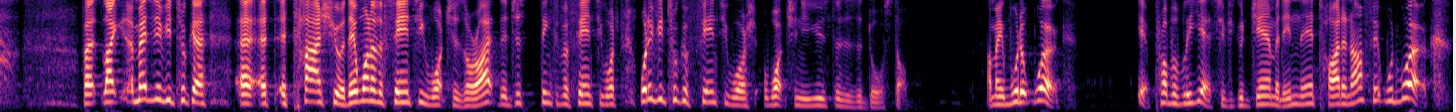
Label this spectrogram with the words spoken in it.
but like, imagine if you took a, a, a Taj Heuer. They're one of the fancy watches, all right? They just think of a fancy watch. What if you took a fancy watch, watch and you used it as a doorstop? I mean, would it work? Yeah, probably yes. If you could jam it in there tight enough, it would work.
